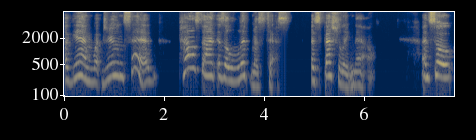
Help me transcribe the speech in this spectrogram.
again what June said: Palestine is a litmus test, especially now. And so,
